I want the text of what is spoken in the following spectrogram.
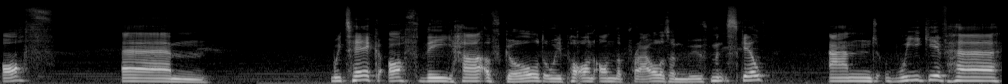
off um we take off the Heart of Gold and we put on On the Prowl as a movement skill. And we give her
